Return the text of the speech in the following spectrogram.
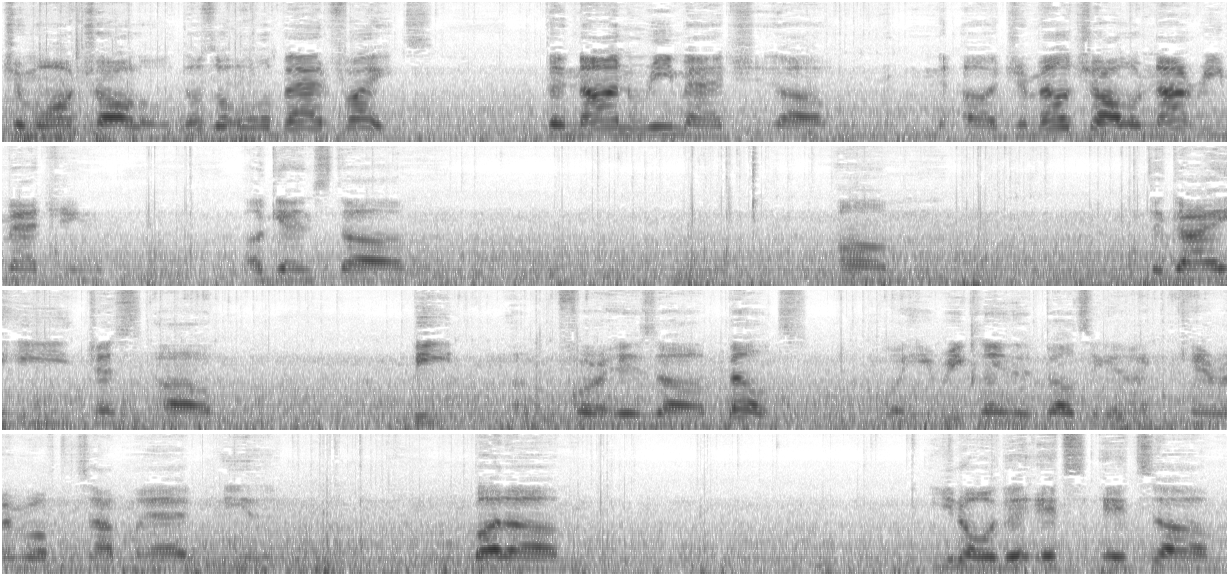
Jermall Charlo. Those are all bad fights. The non-rematch, uh, uh, Jermell Charlo not rematching against um, um, the guy he just uh, beat for his uh, belts, where he reclaimed his belts again. I can't remember off the top of my head either. But um, you know, it's it's um,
